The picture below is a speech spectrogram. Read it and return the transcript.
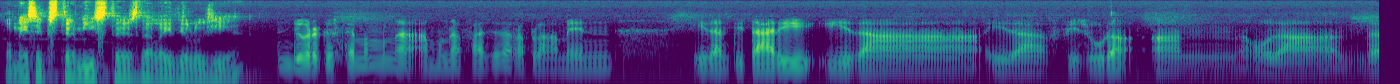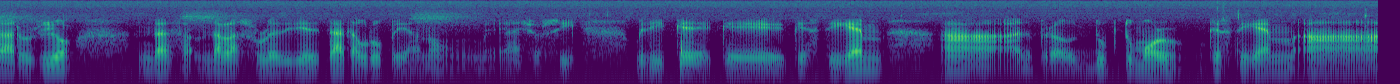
o més extremistes de la ideologia? Jo crec que estem en una, en una fase de replegament identitari i de, i de fissura en, o d'erosió de, de, de la solidaritat europea, no? Això sí, vull dir que, que, que estiguem, uh, però dubto molt que estiguem uh,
